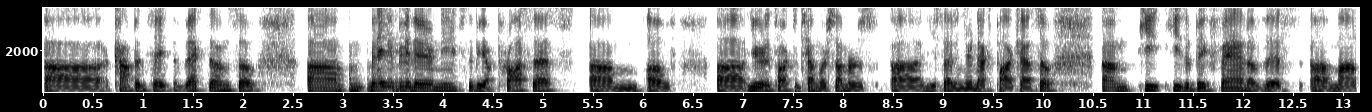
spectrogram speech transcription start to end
uh, compensate the victim. So um, maybe there needs to be a process um, of. Uh, you're going to talk to Tamler Sommers, uh, you said in your next podcast. So um, he he's a big fan of this uh, model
